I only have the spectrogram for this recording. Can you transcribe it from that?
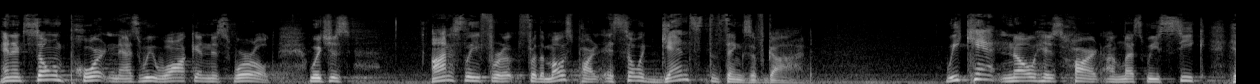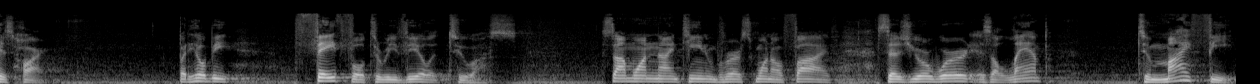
And it's so important as we walk in this world, which is honestly, for, for the most part, is so against the things of God. We can't know his heart unless we seek his heart. But he'll be faithful to reveal it to us. Psalm 119, verse 105 says, Your word is a lamp to my feet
